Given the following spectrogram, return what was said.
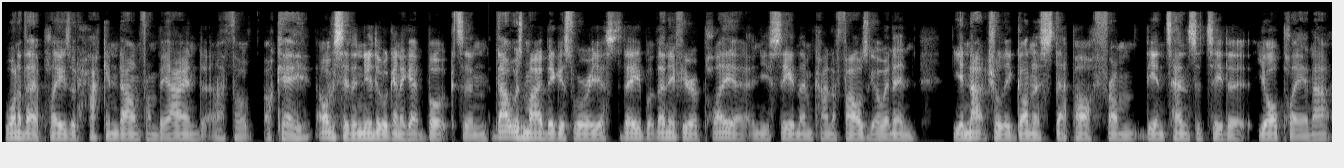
one of their players would hack him down from behind. And I thought, okay, obviously they knew they were going to get booked. And that was my biggest worry yesterday. But then if you're a player and you're seeing them kind of fouls going in, you're naturally gonna step off from the intensity that you're playing at.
